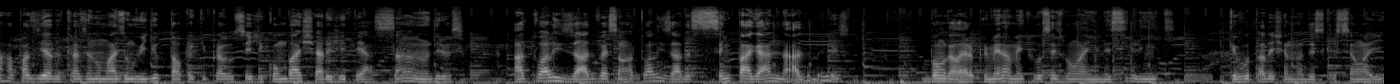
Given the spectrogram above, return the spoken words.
rapaziada, trazendo mais um vídeo top aqui pra vocês de como baixar o GTA San Andreas atualizado, versão atualizada sem pagar nada, beleza? Bom galera, primeiramente vocês vão aí nesse link que eu vou estar tá deixando na descrição aí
